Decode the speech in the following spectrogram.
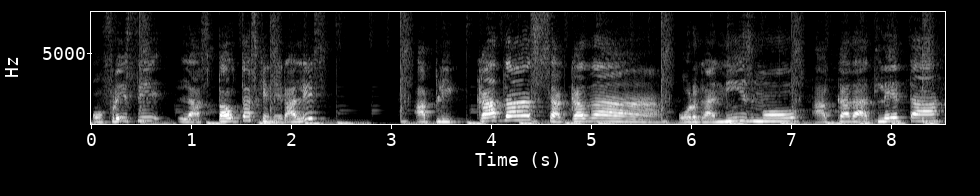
ofrece las pautas generales aplicadas a cada organismo, a cada atleta.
